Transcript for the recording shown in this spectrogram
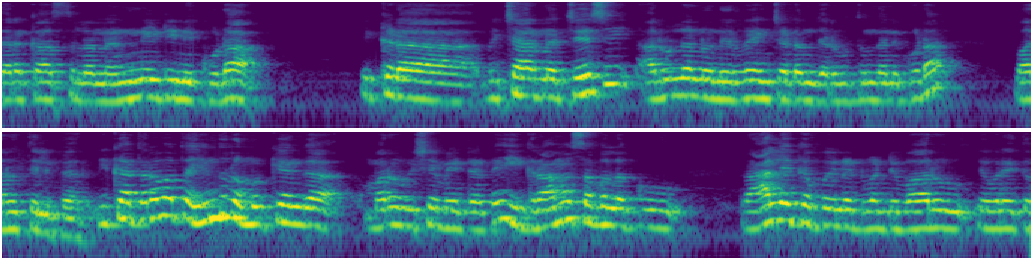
దరఖాస్తులన్నిటిని కూడా ఇక్కడ విచారణ చేసి అరువులను నిర్వహించడం జరుగుతుందని కూడా వారు తెలిపారు. ఇక తర్వాత ఇందులో ముఖ్యంగా మరో విషయం ఏంటంటే ఈ గ్రామ సభలకు రాలేకపోయినటువంటి వారు ఎవరైతే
